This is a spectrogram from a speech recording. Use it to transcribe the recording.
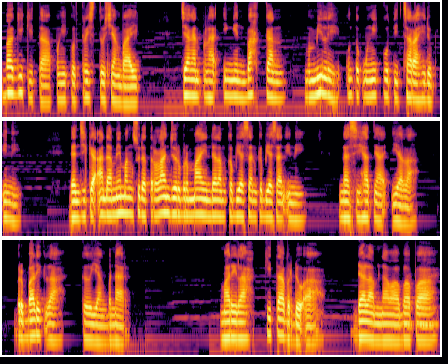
Bagi kita pengikut Kristus yang baik, Jangan pernah ingin bahkan memilih untuk mengikuti cara hidup ini. Dan jika Anda memang sudah terlanjur bermain dalam kebiasaan-kebiasaan ini, nasihatnya ialah berbaliklah ke yang benar. Marilah kita berdoa dalam nama Bapa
